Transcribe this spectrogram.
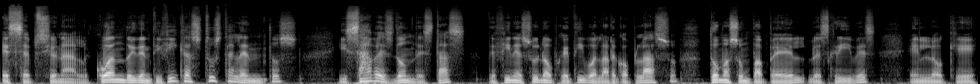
excepcional. Cuando identificas tus talentos y sabes dónde estás, defines un objetivo a largo plazo, tomas un papel, lo escribes en lo que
